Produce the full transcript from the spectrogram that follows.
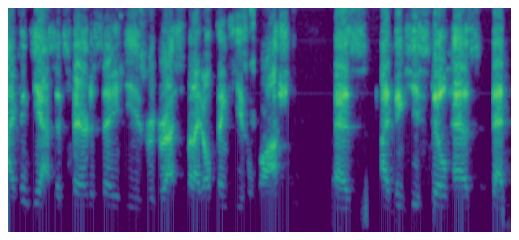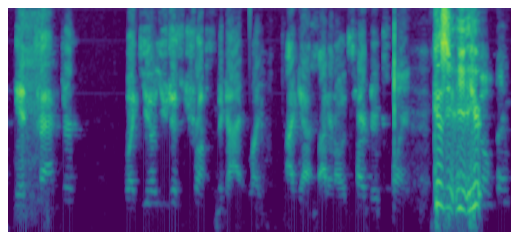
I think yes, it's fair to say he's regressed, but I don't think he's washed. As I think he still has that it factor. Like you know, you just trust the guy. Like I guess I don't know. It's hard to explain. Because still think-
